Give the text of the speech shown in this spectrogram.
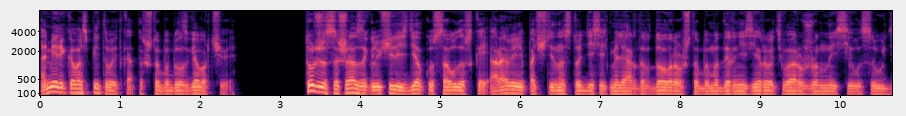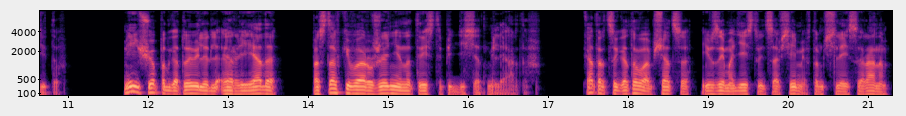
Америка воспитывает Катар, чтобы был сговорчивее. Тут же США заключили сделку с Саудовской Аравией почти на 110 миллиардов долларов, чтобы модернизировать вооруженные силы саудитов. И еще подготовили для Эр-Рияда поставки вооружения на 350 миллиардов. Катарцы готовы общаться и взаимодействовать со всеми, в том числе и с Ираном,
